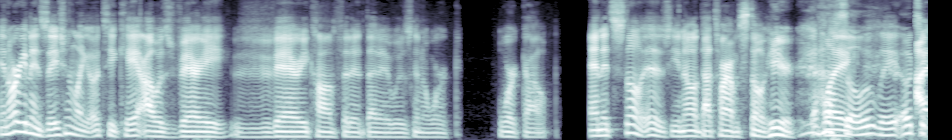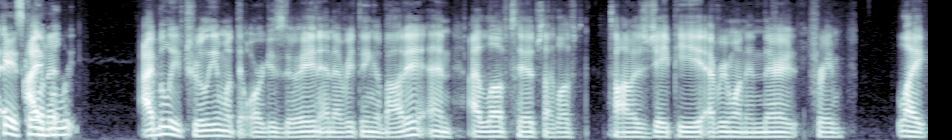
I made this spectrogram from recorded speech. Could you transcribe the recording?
an organization like OTK, I was very very confident that it was gonna work work out, and it still is. You know, that's why I'm still here. Like, absolutely otk is I killing it I believe truly in what the org is doing and everything about it. And I love Tips. I love Thomas, JP, everyone in their frame. Like,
